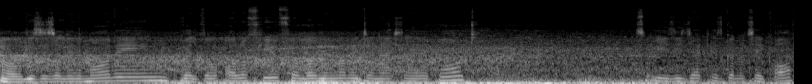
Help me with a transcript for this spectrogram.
Oh, this is early in the morning. Welcome all of you from Birmingham International Airport. So EasyJet is gonna take off.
